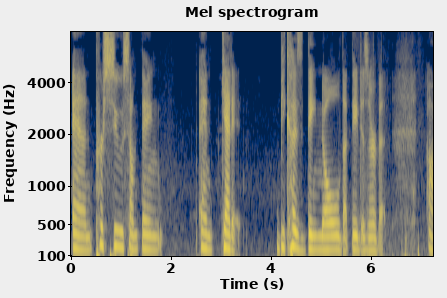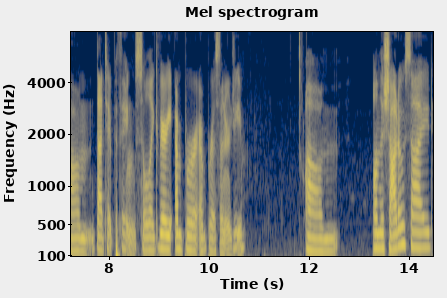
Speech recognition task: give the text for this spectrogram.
and pursue something and get it because they know that they deserve it. Um, that type of thing. So, like, very emperor, empress energy. Um, on the shadow side,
